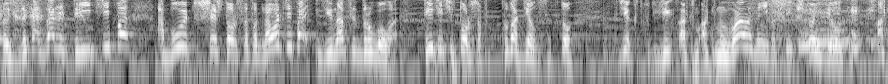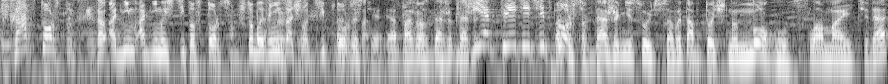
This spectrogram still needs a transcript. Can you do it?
То есть заказали три типа, а будет 6 торсов одного типа и 12 другого. Третий тип торсов. Куда делся? Кто? Где? где- от- отмывают они как-то? Что они делают? Откат торс одним, одним из типов торсом. Что бы это ни значило, тип торса. Э, пожалуйста, даже... даже... Где третий тип торсов? даже не суйтесь, вы там точно ногу сломаете, да?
